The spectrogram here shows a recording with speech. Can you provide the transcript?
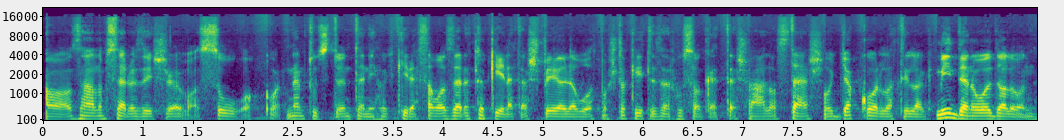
az államszervezésről van szó, akkor nem tudsz dönteni, hogy kire szavaz. Erre tökéletes példa volt most a 2022-es választás, hogy gyakorlatilag minden oldalon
